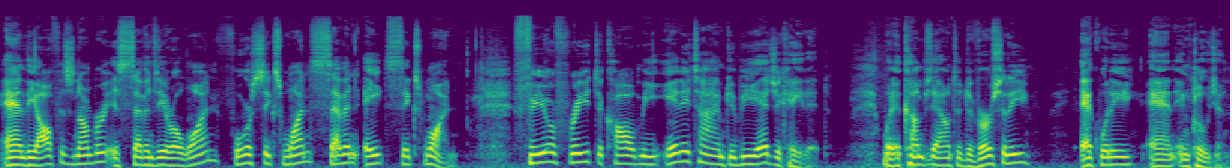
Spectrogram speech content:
And the office number is 701 461 7861. Feel free to call me anytime to be educated when it comes down to diversity, equity, and inclusion.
